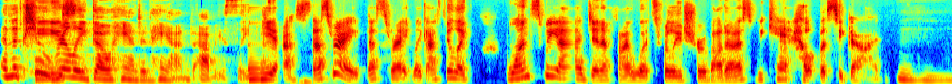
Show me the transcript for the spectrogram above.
and the two really go hand in hand, obviously. Yes, that's right. That's right. Like, I feel like once we identify what's really true about us, we can't help but see God. Mm-hmm.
